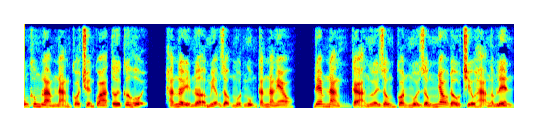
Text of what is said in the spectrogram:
cũng không làm nàng có chuyển qua tới cơ hội, hắn nảy nở miệng rộng một ngụm cắn nàng eo, đem nàng cả người giống con ngồi giống nhau đầu chiều hạ ngầm lên.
